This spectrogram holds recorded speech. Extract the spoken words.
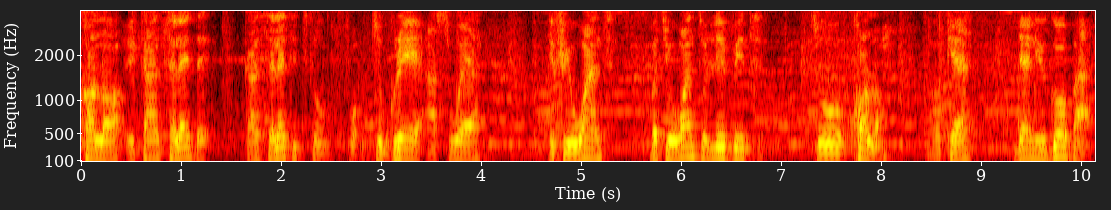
color. You can select the can select it to, to gray as well if you want but you want to leave it to color okay? Then you go back.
